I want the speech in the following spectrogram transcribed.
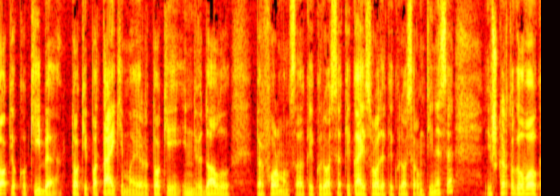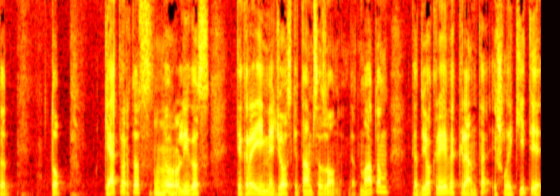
tokią kokybę, tokį pataikymą ir tokį individualų performance, kai, kuriuose, kai ką jis rodė kai kuriuose rungtynėse, iš karto galvojau, kad top ketvirtas mm. Eurolygos tikrai įmedžios kitam sezonui. Bet matom, kad jo kreivė krenta, išlaikyti e,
